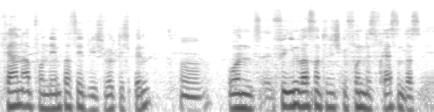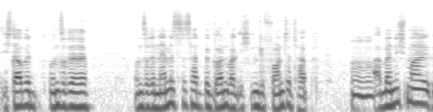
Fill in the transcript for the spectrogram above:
fernab von dem passiert, wie ich wirklich bin. Mhm. Und für ihn war es natürlich gefundenes Fressen. Das, ich glaube, unsere, unsere Nemesis hat begonnen, weil ich ihn gefrontet habe. Mhm. Aber nicht mal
